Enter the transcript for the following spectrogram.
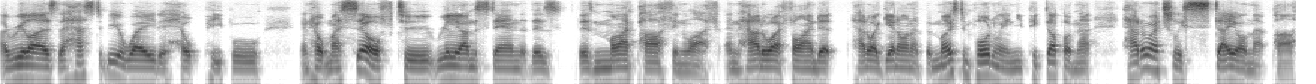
I realized there has to be a way to help people and help myself to really understand that there's there's my path in life and how do I find it? How do I get on it? But most importantly and you picked up on that how to actually stay on that path?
